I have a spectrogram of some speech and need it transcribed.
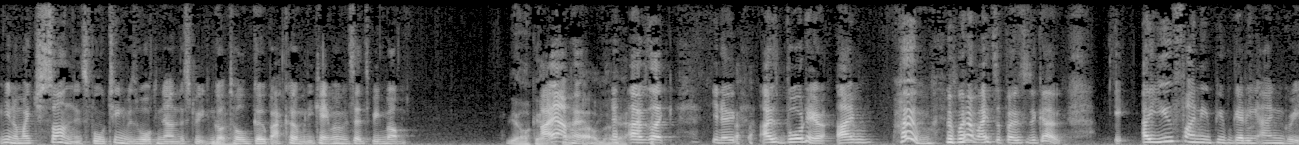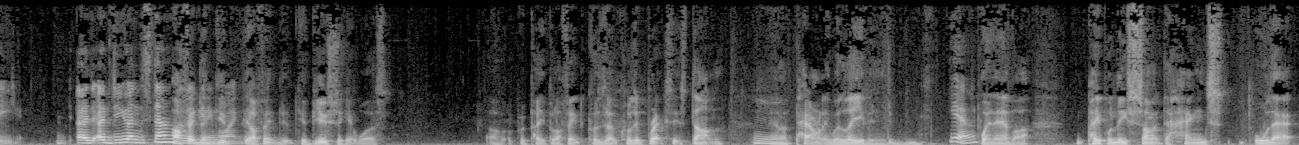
You know, my son is 14, was walking down the street and got told go back home, and he came home and said to me, "Mum, yeah, okay. I am home. I was like, you know, I was born here. I'm home. Where am I supposed to go? Are you finding people getting angry? Uh, and do you understand why I they're think, the, more angry? I think the abuse will get worse uh, with people. I think because because if Brexit's done and apparently we're leaving Mm. Yeah. whenever, people need something to hang all that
